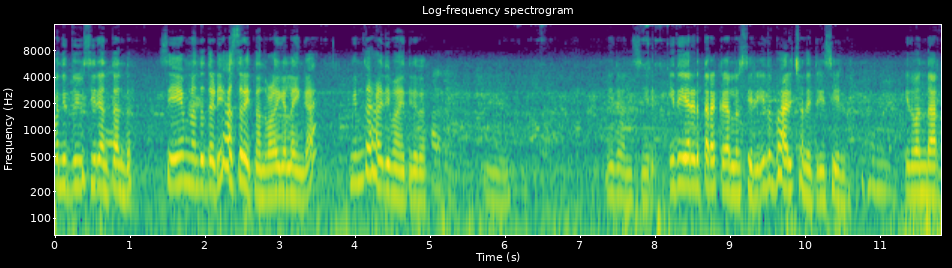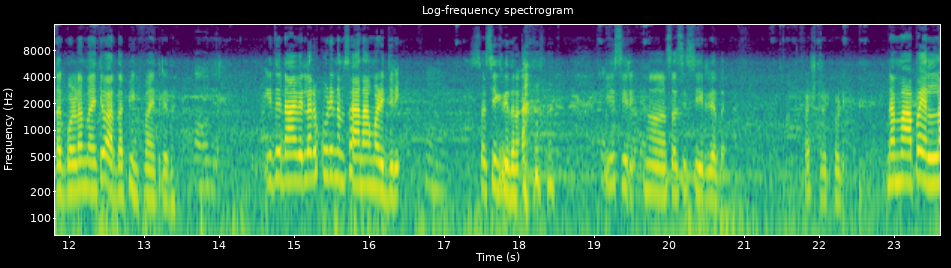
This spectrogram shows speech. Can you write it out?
ಬಂದಿದ್ದು ಇವು ಸೀರೆ ಅಂತಂದು. ಸೇಮ್ ನಂದು ದಡಿ ಹಸಿರು ಐತೆ ನಂದು ಒಳಗೆಲ್ಲ ಹಿಂಗೆ. ನಿಮ್ದು ಹಳದಿ ಮಾಹಿತಿ ಇದು? ಇದು ಒಂದು ಸೀರೆ. ಇದು ಎರಡು ಥರ ಕಲರ್ ಸೀರೆ. ಇದು ಭಾರಿ ಚಂದ ಐತ್ರಿ ಈ ಸೀರೆ ಇದು ಒಂದು ಅರ್ಧ ಗೋಲ್ಡನ್ ಮಾಹಿತಿ ಅರ್ಧ ಪಿಂಕ್ ಮಾಹಿತಿ ಇದು. ಇದು ನಾವೆಲ್ಲರೂ ಕೂಡಿ ನಮ್ಮ ಸ್ನಾನ ಮಾಡಿದ್ವಿ ರೀ ಸಸಿಗ್ರಿ ಇದನ್ನ ಈ ಸೀರೆ ಹಾಂ ಸಸಿ ಸೀರೆ ಅದು. ಅಷ್ಟ್ರಿ ಕೂಡಿ. ನಮ್ಮ ಅಪ್ಪ ಎಲ್ಲ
